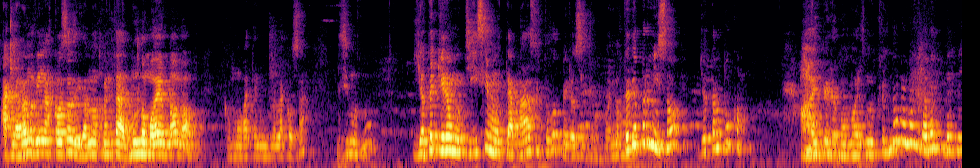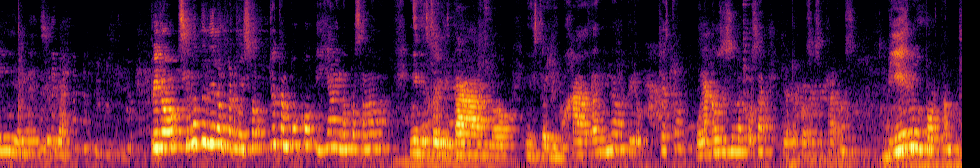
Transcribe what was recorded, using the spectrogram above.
aclarando bien las cosas y dando cuenta al mundo moderno, ¿no? Cómo va teniendo la cosa. Decimos, no, yo te quiero muchísimo y te abrazo y todo, pero si tu papá no te dio permiso, yo tampoco. Ay, pero mamá eres muy cruel. No, no, no, mira, ven, ven, ven, ven, ven, mira. Pero si no te dieron permiso, yo tampoco, y ya, y no pasa nada. Ni te estoy gritando, ni estoy enojada, ni nada, pero ya está. Una cosa es una cosa y otra cosa es otra cosa. Bien importante.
